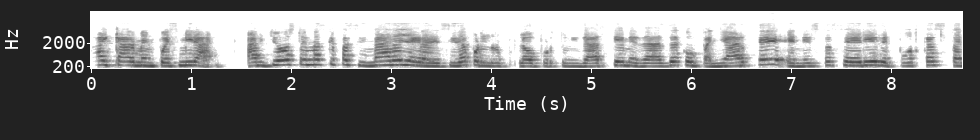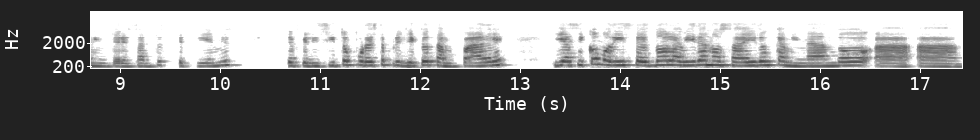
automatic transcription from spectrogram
Ay, Carmen, pues mira, yo estoy más que fascinada y agradecida por la oportunidad que me das de acompañarte en esta serie de podcasts tan interesantes que tienes. Te felicito por este proyecto tan padre. Y así como dices, ¿no? La vida nos ha ido encaminando a, a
